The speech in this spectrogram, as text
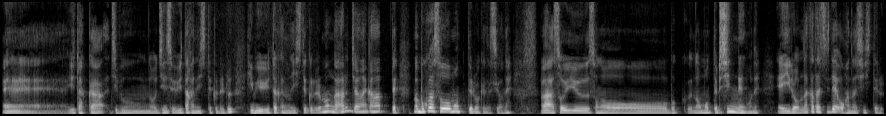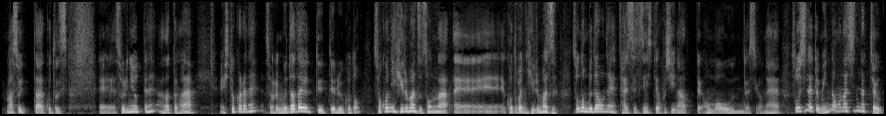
えー、豊か、自分の人生を豊かにしてくれる、日々を豊かにしてくれるもんがあるんじゃないかなって、まあ、僕はそう思ってるわけですよね。まあそういうその僕の持ってる信念をね、えー、いろんな形でお話ししてる。まあそういったことです。えー、それによってね、あなたが人からね、それ無駄だよって言ってること、そこにひるまず、そんな、えー、言葉にひるまず、その無駄をね、大切にしてほしいなって思うんですよね。そうしないとみんな同じになっちゃう。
